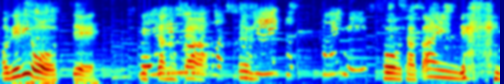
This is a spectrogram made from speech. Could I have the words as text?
あげるよって言ったのか、うん。そう、高いんですよ。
